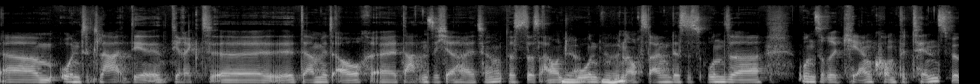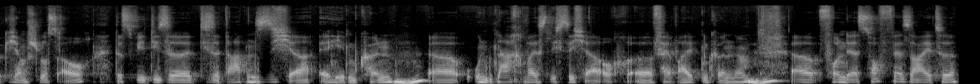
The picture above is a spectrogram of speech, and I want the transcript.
Ähm, und klar, die, direkt äh, damit auch äh, Datensicherheit. Ja? Das ist das A und O. Ja. Und wir mhm. würden auch sagen, das ist unser, unsere Kernkompetenz wirklich am Schluss auch, dass wir diese, diese Daten sicher erheben können mhm. und nachweislich sicher auch verwalten halten können. Ne? Mhm. Äh, von der Softwareseite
